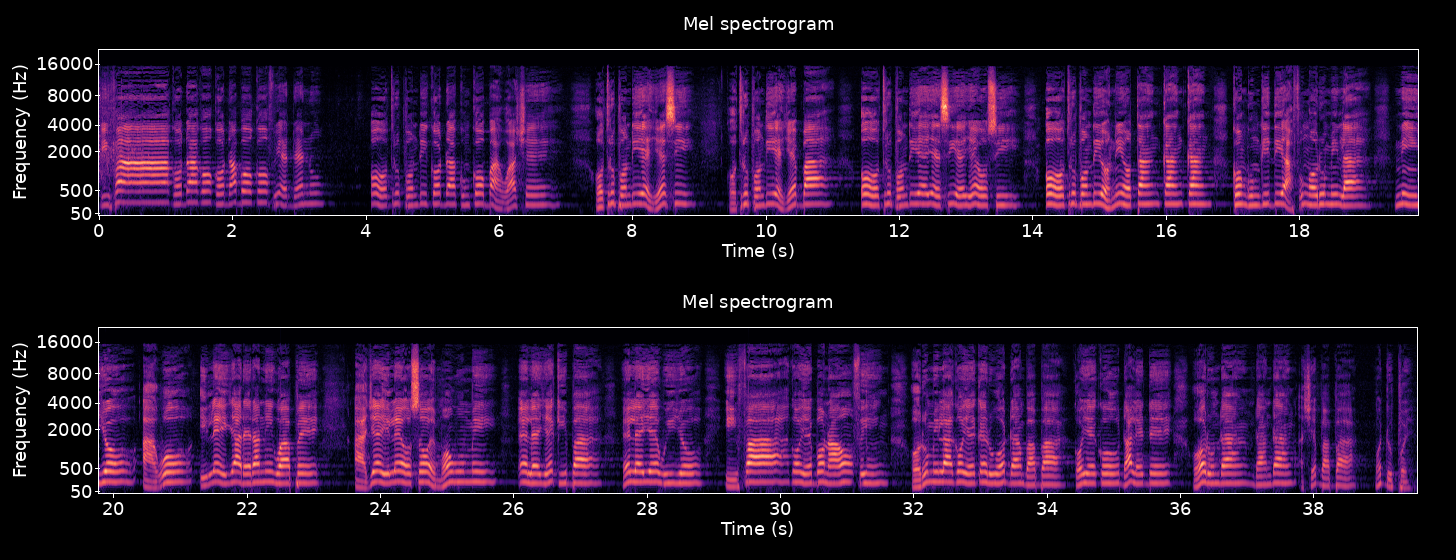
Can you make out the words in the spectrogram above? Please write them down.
Kifa kodako kodaboko fiedenu. Outro pondi kodakun kobawache. Outro pondi eyesi. Outro pondi eyeba. Outro pondi eyesi eyeosi. Outro pondi oni otan kan kan. Kongungidi afun orumila. Ni yo awo ile iyarera ni guape. Aye ile oso emowumi. Eleye kiba. Eleye wiyo. Ifa goye bona ofin. Orumila goye keru odan baba. Goye ko dalede. Orundan dan dan. Ashe baba. Modupwe.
